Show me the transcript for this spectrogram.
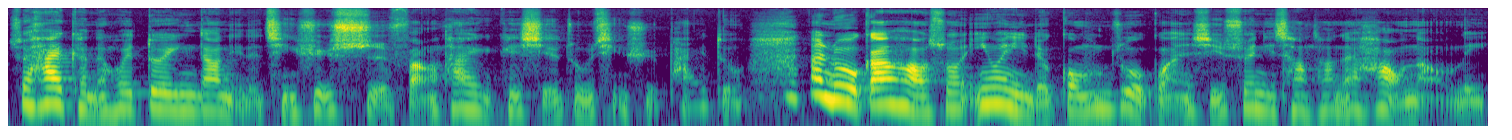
所以它可能会对应到你的情绪释放，它也可以协助情绪排毒。那如果刚好说，因为你的工作关系，所以你常常在耗脑力，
